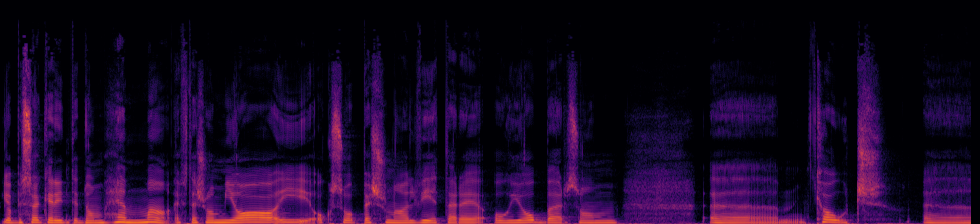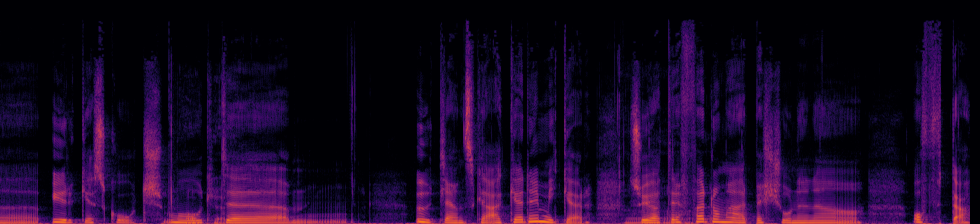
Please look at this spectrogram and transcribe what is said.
Jag besöker inte dem hemma eftersom jag är också personalvetare och jobbar som ehm, coach, eh, yrkescoach mot Okej. ehm, utländska akademiker. Så jag träffar de här personerna ofta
